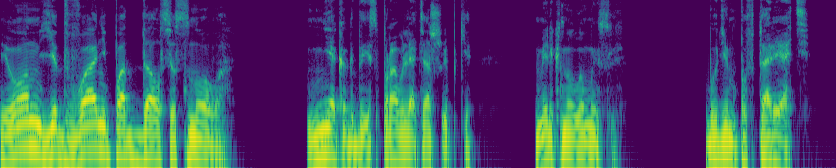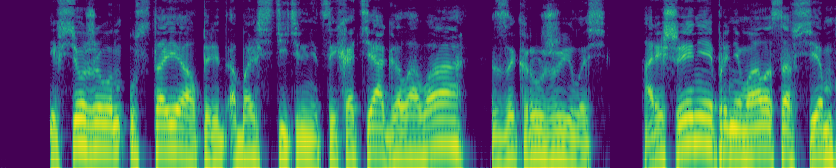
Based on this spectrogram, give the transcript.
и он едва не поддался снова. «Некогда исправлять ошибки», — мелькнула мысль. «Будем повторять». И все же он устоял перед обольстительницей, хотя голова закружилась, а решение принимало совсем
